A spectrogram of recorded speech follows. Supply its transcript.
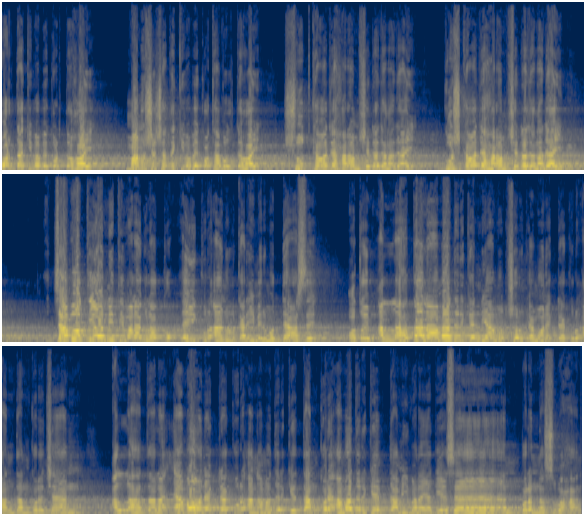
পর্দা কীভাবে করতে হয়, মানুষের সাথে কীভাবে কথা বলতে হয়, সুদ খাওয়া যে হারাম সেটা জানা যায়। ঘুষ খাওয়া যে হারাম সেটা জানা যায়। যাবতীয় নীতিমালাগুলো এই কুরআনুল কারিমের মধ্যে আছে। অতএব আল্লাহ তাআলা আমাদেরকে নিয়ামত স্বরূপ এমন একটা কুরআন দান করেছেন। আল্লাহ তাআলা এমন একটা কুরআন আমাদেরকে দান করে আমাদেরকে দামি বানাইয়া দিয়েছেন। বলেন না সুবাহান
